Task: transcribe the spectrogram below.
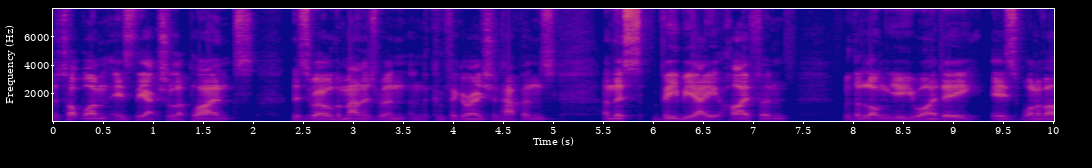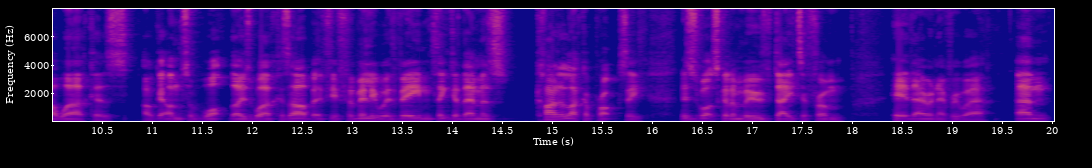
the top one is the actual appliance. This is where all the management and the configuration happens. And this VBA hyphen with the long UUID is one of our workers. I'll get onto what those workers are, but if you're familiar with Veeam, think of them as kind of like a proxy. This is what's going to move data from here, there, and everywhere. Um,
